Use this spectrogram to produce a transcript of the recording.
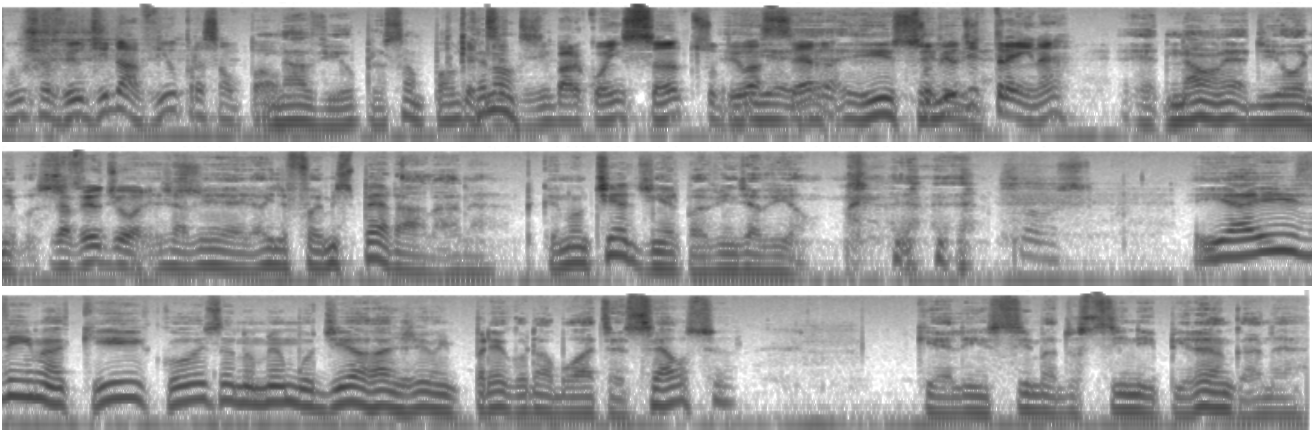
Puxa, veio de navio para São Paulo. Navio para São Paulo. Quer dizer, não... desembarcou em Santos, subiu a é, serra. Isso, subiu ele... de trem, né? É, não, é de ônibus. Já veio de ônibus. Já veio, ele foi me esperar lá, né? Porque não tinha dinheiro para vir de avião. e aí vim aqui, coisa, no mesmo dia arranjei um emprego na Boate Excelsior, que é ali em cima do Cine Ipiranga, né?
